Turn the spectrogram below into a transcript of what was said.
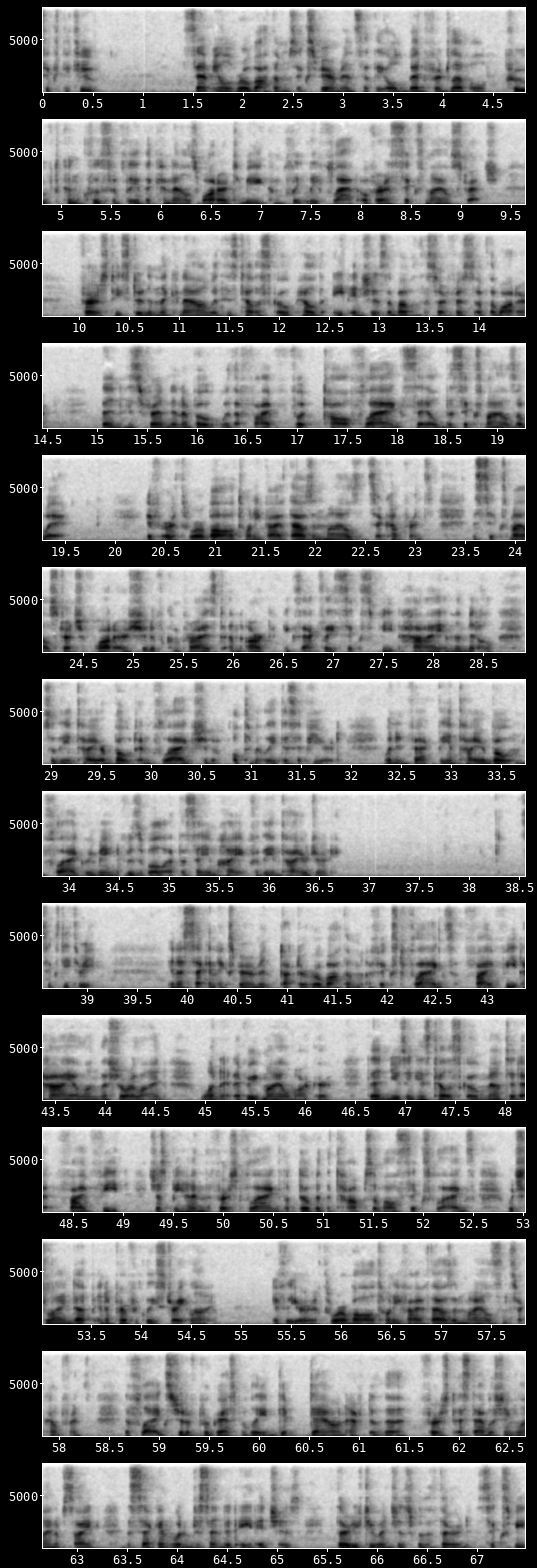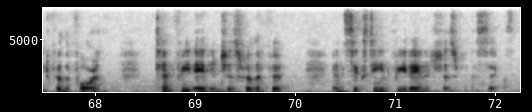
62. Samuel Rowbotham's experiments at the Old Bedford level proved conclusively the canal's water to be completely flat over a six mile stretch. First he stood in the canal with his telescope held eight inches above the surface of the water. Then his friend in a boat with a five foot tall flag sailed the six miles away. If Earth were a ball 25,000 miles in circumference, the six mile stretch of water should have comprised an arc exactly six feet high in the middle, so the entire boat and flag should have ultimately disappeared, when in fact the entire boat and flag remained visible at the same height for the entire journey. 63. In a second experiment, Dr. Rowbotham affixed flags five feet high along the shoreline, one at every mile marker, then using his telescope mounted at five feet just behind the first flag, looked over the tops of all six flags, which lined up in a perfectly straight line. If the earth were a ball 25,000 miles in circumference, the flags should have progressively dipped down after the first establishing line of sight, the second would have descended 8 inches, 32 inches for the third, 6 feet for the fourth, 10 feet 8 inches for the fifth, and 16 feet 8 inches for the sixth.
